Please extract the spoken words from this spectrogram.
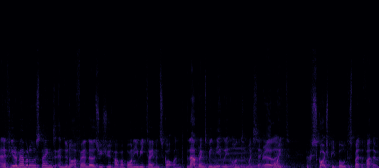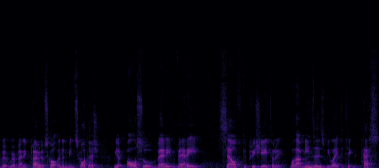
And if you remember those things and do not offend us, you should have a bonny wee time in Scotland. But that brings me neatly on to my second really? point. Because Scottish people, despite the fact that we're very proud of Scotland and being Scottish, we are also very, very self-depreciatory. What that means is we like to take the piss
